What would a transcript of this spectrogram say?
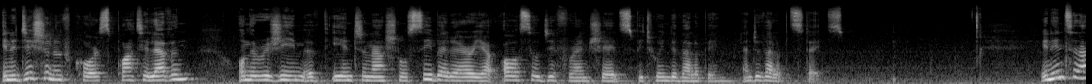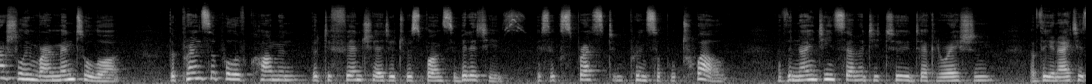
In addition, of course, Part 11 on the regime of the international seabed area also differentiates between developing and developed states. In international environmental law, the principle of common but differentiated responsibilities is expressed in Principle 12 of the 1972 Declaration of the United,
